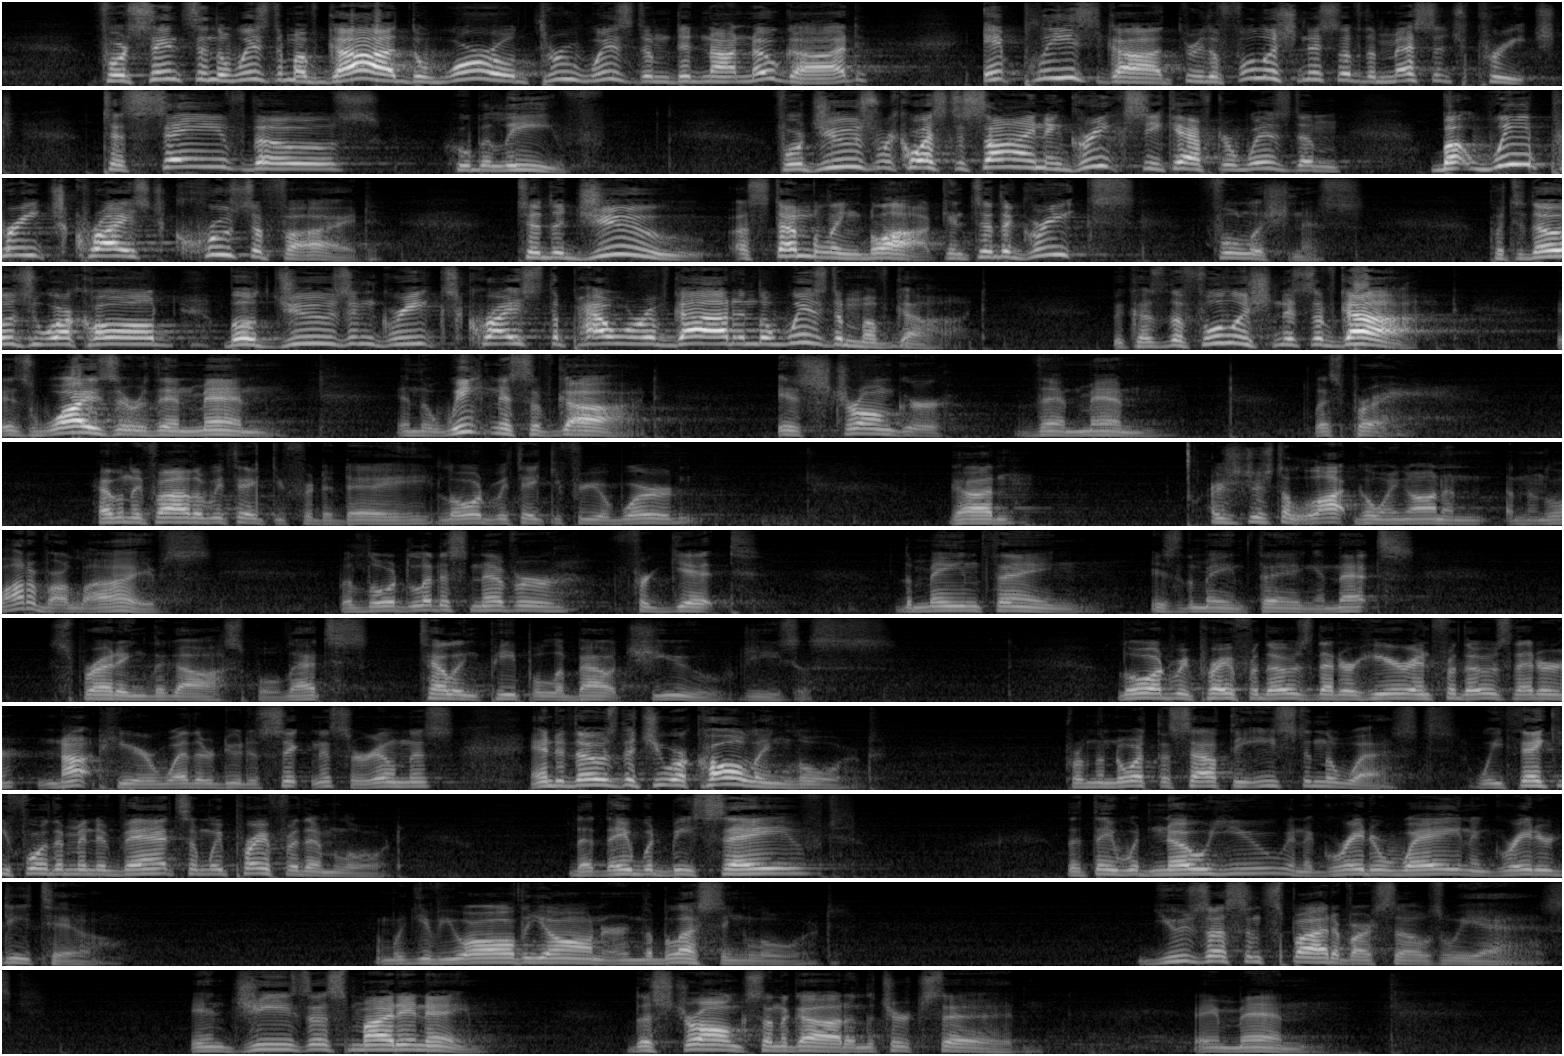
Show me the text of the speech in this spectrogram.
For since in the wisdom of God the world through wisdom did not know God, it pleased God through the foolishness of the message preached to save those who believe. For Jews request a sign and Greeks seek after wisdom, but we preach Christ crucified. To the Jew, a stumbling block, and to the Greeks, foolishness. But to those who are called, both Jews and Greeks, Christ, the power of God and the wisdom of God. Because the foolishness of God is wiser than men, and the weakness of God is stronger than men. Let's pray. Heavenly Father, we thank you for today. Lord, we thank you for your word. God, there's just a lot going on in, in a lot of our lives. But Lord, let us never forget the main thing is the main thing, and that's spreading the gospel. That's telling people about you, Jesus. Lord, we pray for those that are here and for those that are not here, whether due to sickness or illness, and to those that you are calling, Lord from the north, the south, the east, and the west. We thank you for them in advance and we pray for them, Lord, that they would be saved, that they would know you in a greater way and in greater detail. And we give you all the honor and the blessing, Lord. Use us in spite of ourselves, we ask. In Jesus' mighty name, the strong Son of God, and the church said, Amen.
